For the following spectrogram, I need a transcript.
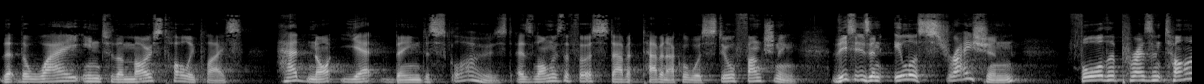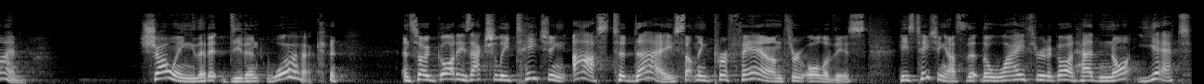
that the way into the most holy place had not yet been disclosed, as long as the first tabernacle was still functioning. This is an illustration for the present time, showing that it didn't work. And so God is actually teaching us today something profound through all of this. He's teaching us that the way through to God had not yet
